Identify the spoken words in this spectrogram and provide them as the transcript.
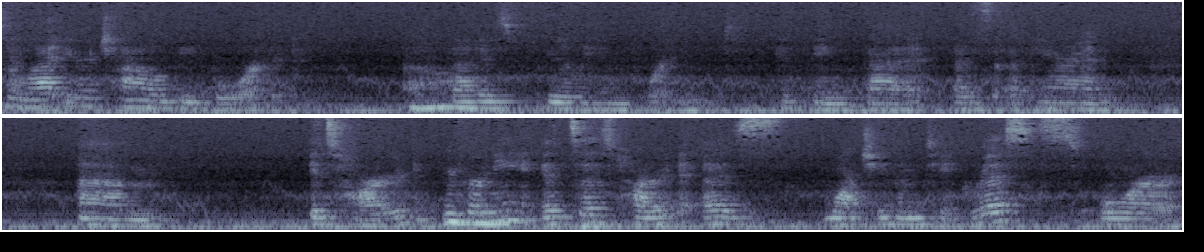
to let your child be bored. Oh. That is really important. I think that as a parent, um, it's hard for me. It's as hard as watching them take risks or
